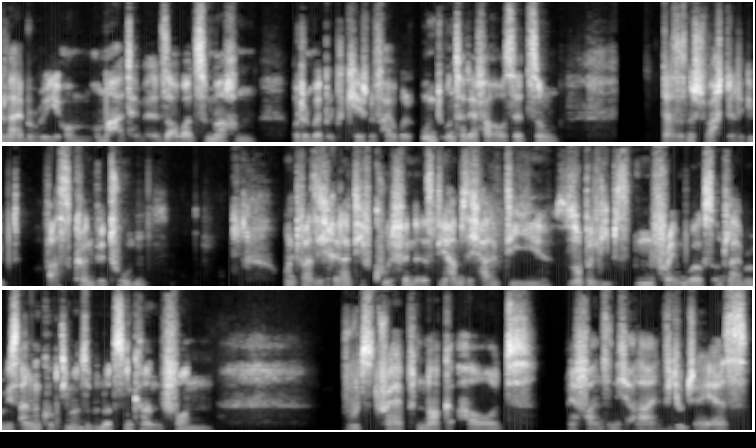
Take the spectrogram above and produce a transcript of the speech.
eine Library, um, um HTML sauber zu machen oder ein Web Application Firewall und unter der Voraussetzung, dass es eine Schwachstelle gibt. Was können wir tun? Und was ich relativ cool finde, ist, die haben sich halt die so beliebsten Frameworks und Libraries angeguckt, die man so benutzen kann, von Bootstrap, Knockout, mir fallen sie nicht alle ein, Vue.js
